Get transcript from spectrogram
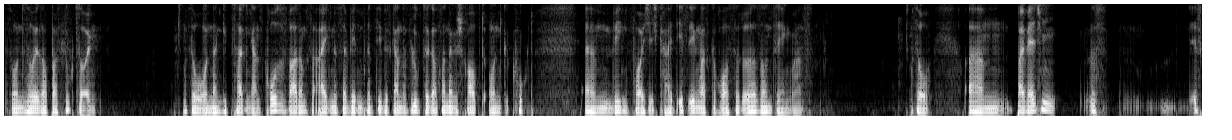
So und so ist auch bei Flugzeugen. So, und dann gibt's halt ein ganz großes Wartungsereignis. Da wird im Prinzip das ganze Flugzeug auseinandergeschraubt und geguckt, ähm, wegen Feuchtigkeit, ist irgendwas gerostet oder sonst irgendwas. So, ähm, bei welchem, es, es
